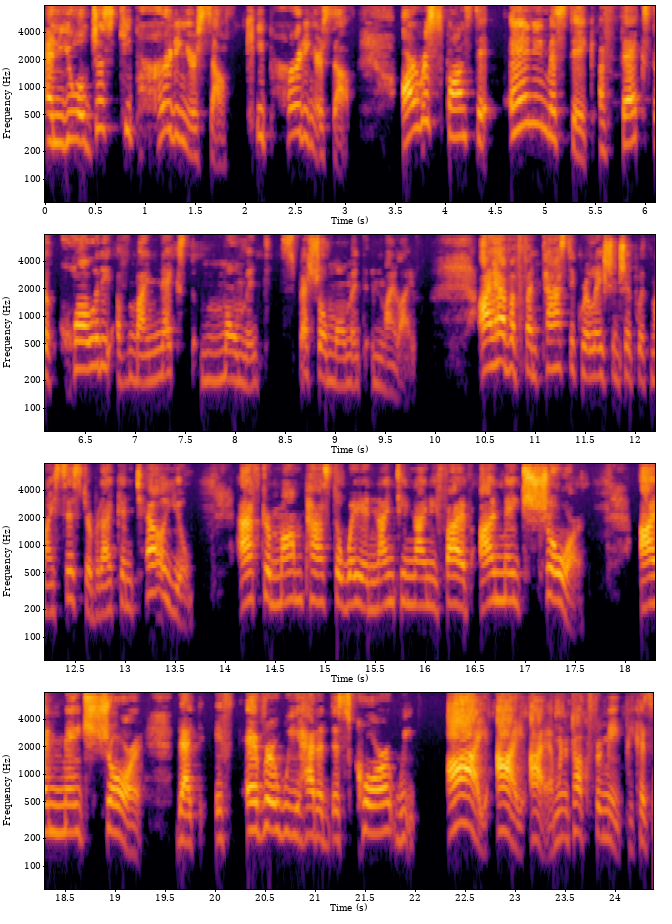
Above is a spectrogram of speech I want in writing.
And you will just keep hurting yourself, keep hurting yourself. Our response to any mistake affects the quality of my next moment, special moment in my life. I have a fantastic relationship with my sister, but I can tell you, after mom passed away in 1995, I made sure, I made sure that if ever we had a discord, we, I, I, I, I'm going to talk for me because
